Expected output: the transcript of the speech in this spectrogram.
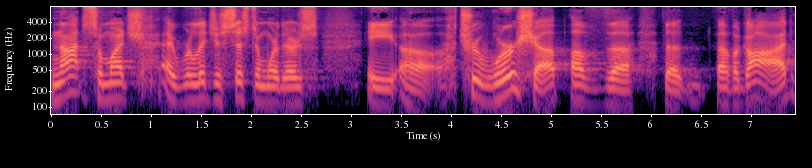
not so much a religious system where there's a uh, true worship of, the, the, of a God,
